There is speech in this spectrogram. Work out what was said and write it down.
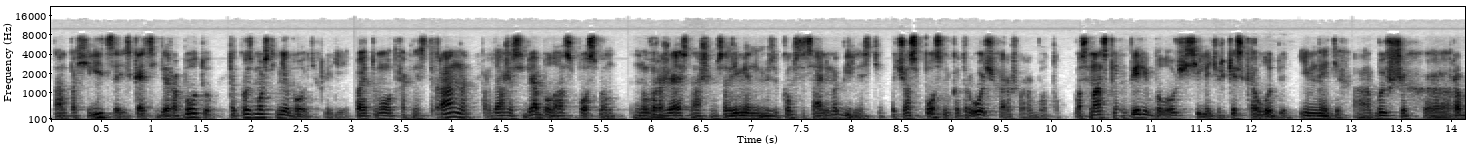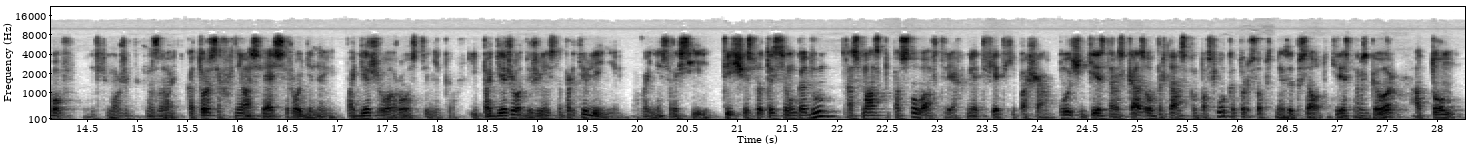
там поселиться, искать себе работу, такой возможности не было у этих людей. Поэтому, вот как ни странно, продажа себя была способом ну, выражаясь нашим современным языком, социальной мобильности. Причем способ, который очень хорошо работал. В Османской империи было очень сильное черкесское лобби, именно этих а, бывших а, рабов, если можно так назвать, который сохранял связь с родиной, поддерживал родственников и поддерживал движение сопротивления в войне с Россией. В 1637 году османский посол в Австрии Ахмед Фетхи Паша очень интересно рассказывал британскому послу, который, собственно, и записал этот интересный разговор, о том,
